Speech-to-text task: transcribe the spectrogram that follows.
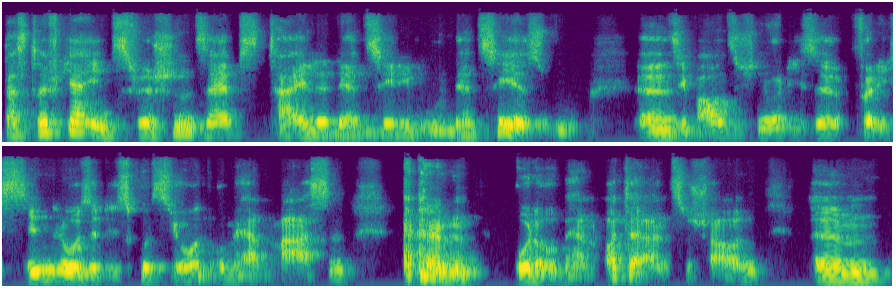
Das trifft ja inzwischen selbst Teile der CDU und der CSU. Äh, Sie brauchen sich nur diese völlig sinnlose Diskussion um Herrn Maaßen oder um Herrn Otte anzuschauen, ähm,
